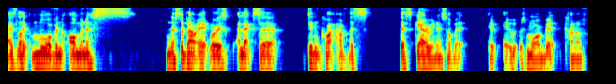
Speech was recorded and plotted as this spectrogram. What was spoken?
as like more of an ominousness about it, whereas Alexa didn't quite have this the scariness of it. It, it was more a bit kind of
